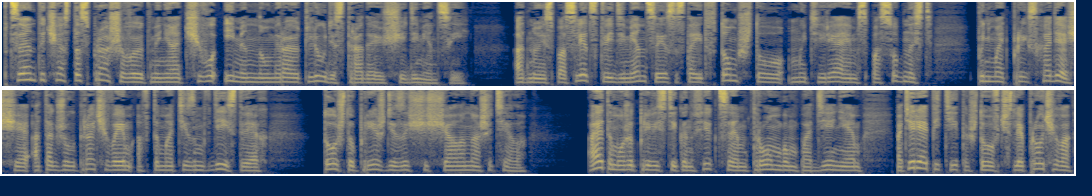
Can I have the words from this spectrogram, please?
Пациенты часто спрашивают меня, от чего именно умирают люди, страдающие деменцией. Одно из последствий деменции состоит в том, что мы теряем способность понимать происходящее, а также утрачиваем автоматизм в действиях, то, что прежде защищало наше тело. А это может привести к инфекциям, тромбам, падениям, потере аппетита, что, в числе прочего,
